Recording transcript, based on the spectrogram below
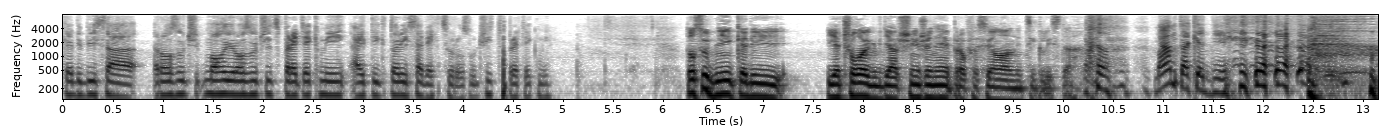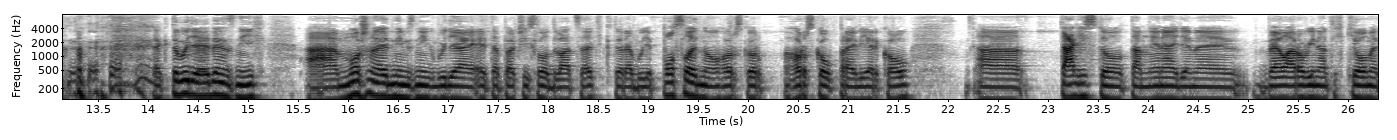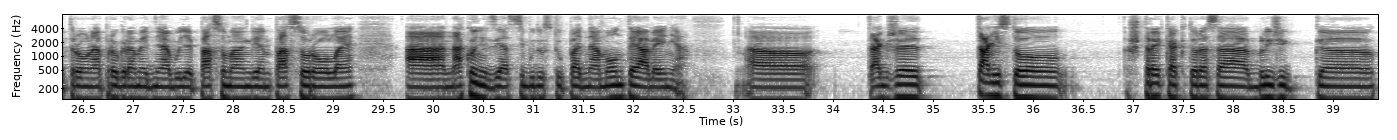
kedy by sa rozluči- mohli rozlučiť s pretekmi aj tí, ktorí sa nechcú rozlučiť s pretekmi. To sú dni, kedy je človek vďačný, že nie je profesionálny cyklista. Mám také dni. tak to bude jeden z nich. A možno jedným z nich bude aj etapa číslo 20, ktorá bude poslednou horskou, horskou previerkou. A takisto tam nenájdeme veľa rovinatých kilometrov na programe dňa, bude Paso Mangem, a nakoniec jazdci budú stúpať na Monte Avenia. Uh, takže takisto štreka, ktorá sa blíži k uh,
